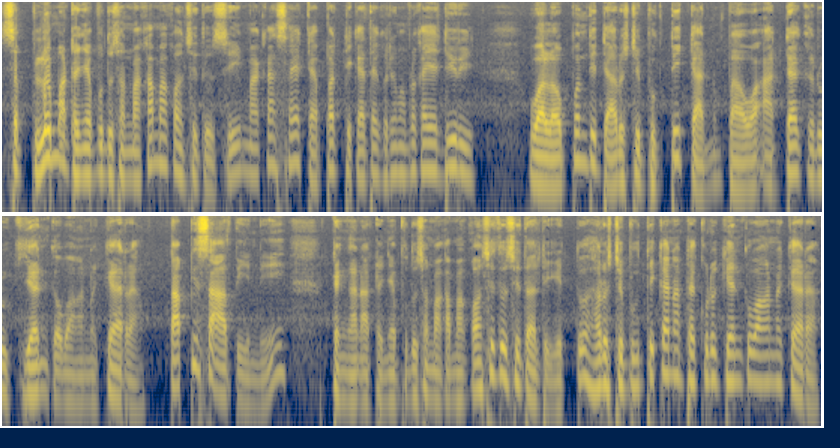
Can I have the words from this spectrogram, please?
sebelum adanya putusan Mahkamah Konstitusi, maka saya dapat dikategorikan memperkaya diri. Walaupun tidak harus dibuktikan bahwa ada kerugian keuangan negara. Tapi saat ini dengan adanya putusan Mahkamah Konstitusi tadi itu harus dibuktikan ada kerugian keuangan negara.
